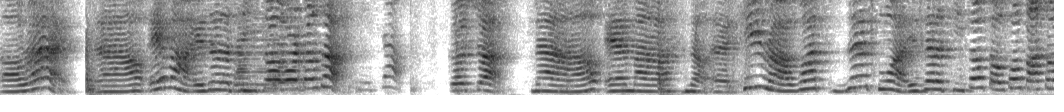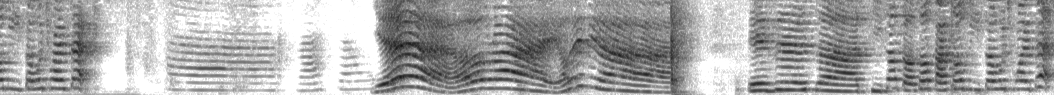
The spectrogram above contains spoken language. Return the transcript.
All right. Now, Emma, is that a tiso or doso? Good job. Now, Emma, no, uh, Kira, what's this one? Is that a tiso, doso, baso, miso? Which one is that? Yeah, all right. Olivia, is this uh, tiso, doso, baso, miso? Which one is that?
